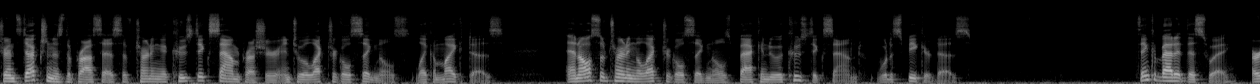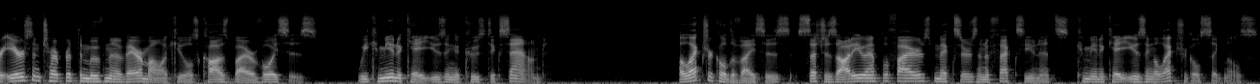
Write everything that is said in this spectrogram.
Transduction is the process of turning acoustic sound pressure into electrical signals, like a mic does, and also turning electrical signals back into acoustic sound, what a speaker does. Think about it this way. Our ears interpret the movement of air molecules caused by our voices. We communicate using acoustic sound. Electrical devices, such as audio amplifiers, mixers, and effects units, communicate using electrical signals.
